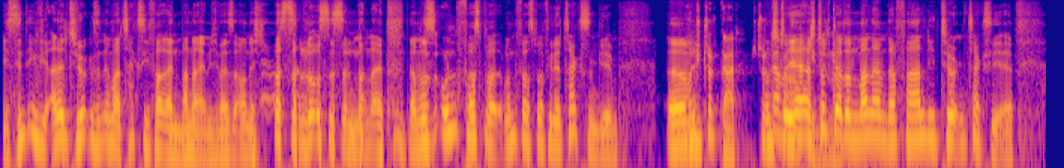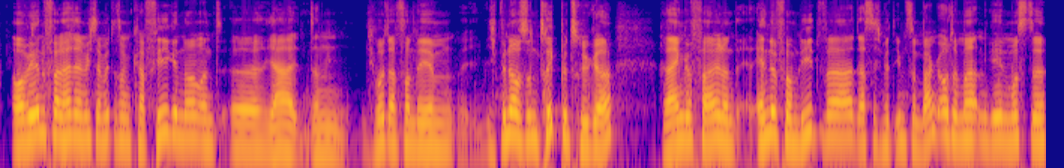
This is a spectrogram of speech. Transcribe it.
Es sind irgendwie, alle Türken sind immer Taxifahrer in Mannheim. Ich weiß auch nicht, was da los ist in Mannheim. Da muss es unfassbar, unfassbar viele Taxen geben. Ähm, Und Stuttgart. und Stuttgart, auch ja, Stuttgart und Mannheim, da fahren die Türken Taxi, ey. Auf jeden Fall hat er mich dann mit in so einem Café genommen und äh, ja, dann, ich wurde dann von dem, ich bin auf so einen Trickbetrüger reingefallen und Ende vom Lied war, dass ich mit ihm zum Bankautomaten gehen musste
